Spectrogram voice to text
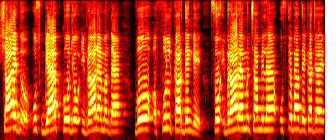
शायद उस गैप को जो इब्रार अहमद है, वो फुल कर देंगे। सो, इब्रार अहमद शामिल हैं। उसके बाद देखा जाए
